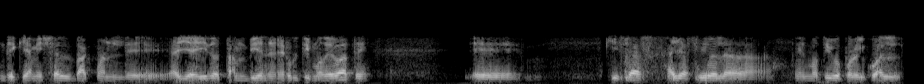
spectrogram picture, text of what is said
de que a Michelle Bachman le haya ido tan bien en el último debate eh, quizás haya sido el motivo por el cual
